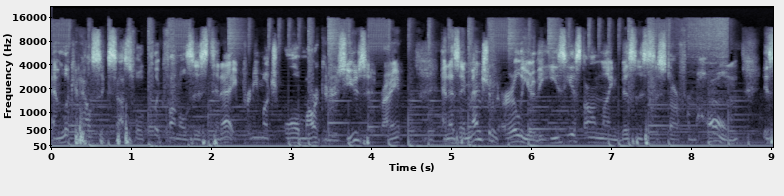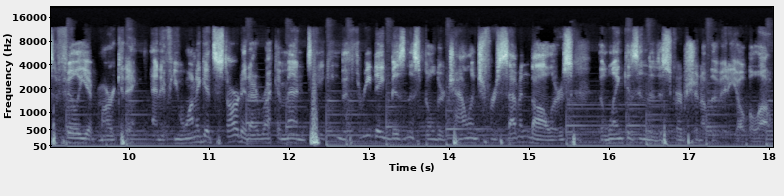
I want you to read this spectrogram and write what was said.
And look at how successful ClickFunnels is today. Pretty much all marketers use it, right? And as I mentioned earlier, the easiest online business to start from home is affiliate marketing. And if you want to get started, I recommend taking the three day business builder challenge for $7. The link is in the description of the video below.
